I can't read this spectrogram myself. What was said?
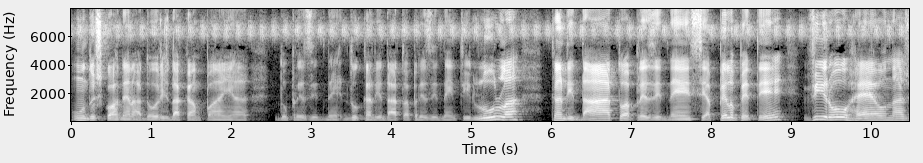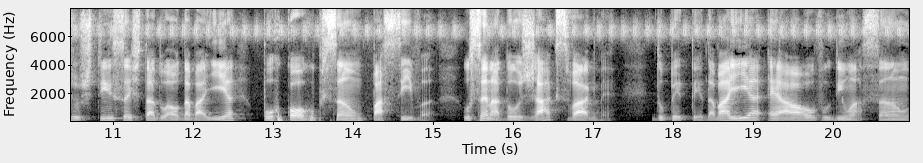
Um dos coordenadores da campanha do, do candidato a presidente Lula, candidato à presidência pelo PT, virou réu na Justiça Estadual da Bahia por corrupção passiva. O senador Jacques Wagner do PT da Bahia é alvo de uma ação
